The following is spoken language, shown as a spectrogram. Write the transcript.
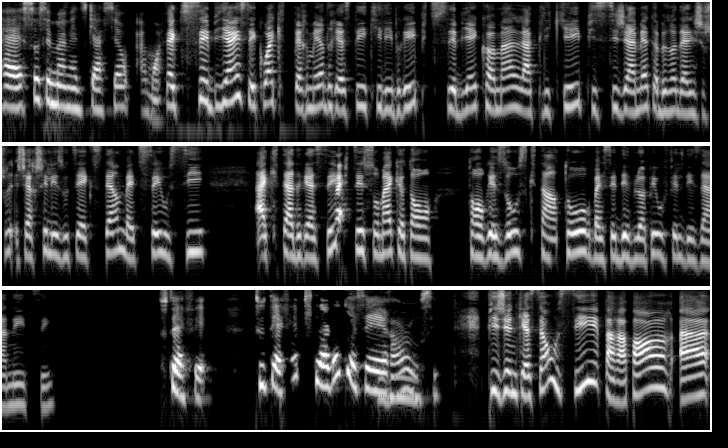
euh, ça, c'est ma médication à moi. Fait que tu sais bien c'est quoi qui te permet de rester équilibré, puis tu sais bien comment l'appliquer, puis si jamais tu as besoin d'aller chercher, les outils externes, ben tu sais aussi à qui t'adresser, puis tu sais sûrement que ton, ton réseau, ce qui t'entoure, ben c'est développé au fil des années, tu sais. Tout à fait. Tout à fait. Puis c'est avec ses erreurs mmh aussi. Puis j'ai une question aussi par rapport à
